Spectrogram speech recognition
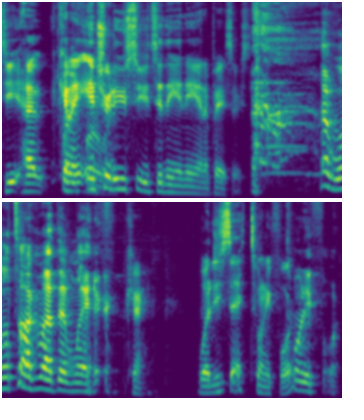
Do you have? Can I 24 introduce you to the Indiana Pacers? We'll talk about them later. okay. What did you say? 24. 24.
